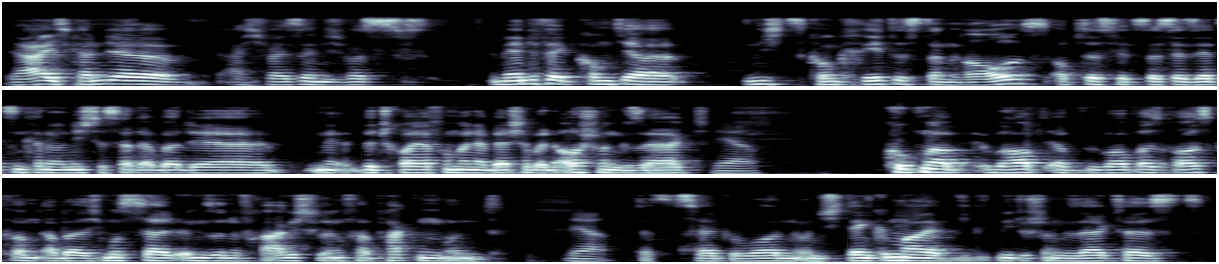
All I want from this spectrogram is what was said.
Ja, ich kann dir, ich weiß ja nicht, was, im Endeffekt kommt ja nichts Konkretes dann raus. Ob das jetzt das ersetzen kann oder nicht, das hat aber der Betreuer von meiner Bachelorarbeit auch schon gesagt. Ja guck mal, ob überhaupt, ob überhaupt was rauskommt, aber ich musste halt irgendeine so Fragestellung verpacken und ja. das ist halt geworden. Und ich denke mal, wie, wie du schon gesagt hast,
